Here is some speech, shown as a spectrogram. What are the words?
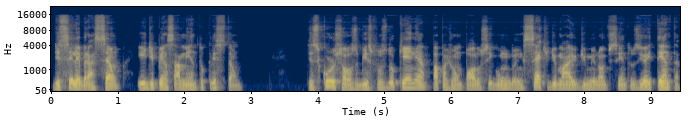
de celebração e de pensamento cristão. Discurso aos bispos do Quênia, Papa João Paulo II, em 7 de maio de 1980.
